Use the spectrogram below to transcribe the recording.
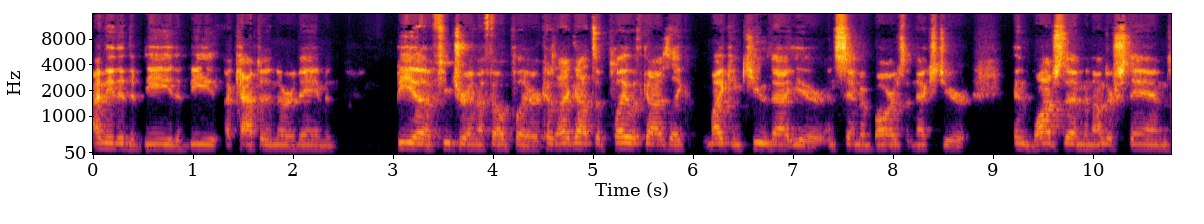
I needed to be to be a captain in Notre Dame and be a future NFL player. Because I got to play with guys like Mike and Q that year and Sam and Bars the next year and watch them and understand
